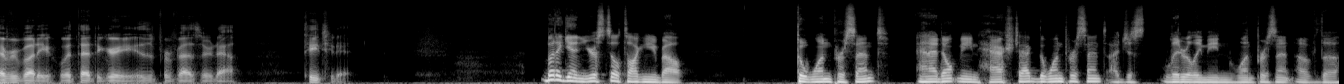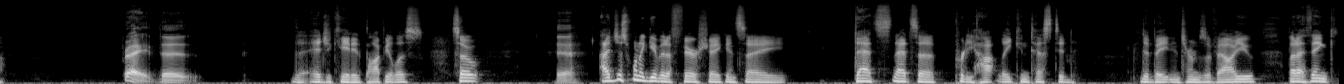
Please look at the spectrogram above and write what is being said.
Everybody with that degree is a professor now, teaching it. But again, you're still talking about the 1%. And I don't mean hashtag the 1%. I just literally mean 1% of the, Right. The the educated populace. So yeah. I just want to give it a fair shake and say that's that's a pretty hotly contested debate in terms of value. But I think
